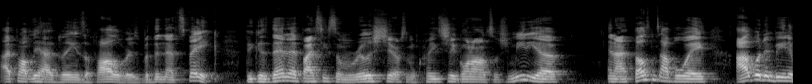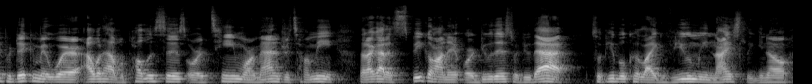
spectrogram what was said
I'd probably have millions of followers. But then that's fake. Because then if I see some real shit or some crazy shit going on on social media and I felt some type of way, I wouldn't be in a predicament where I would have a publicist or a team or a manager tell me that I got to speak on it or do this or do that so people could like view me nicely. You know,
